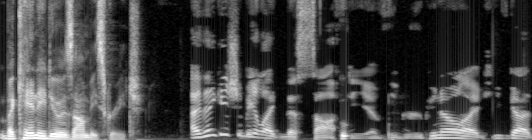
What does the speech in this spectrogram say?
But can he do a zombie screech? I think he should be like the softy of the group. You know, like you've got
